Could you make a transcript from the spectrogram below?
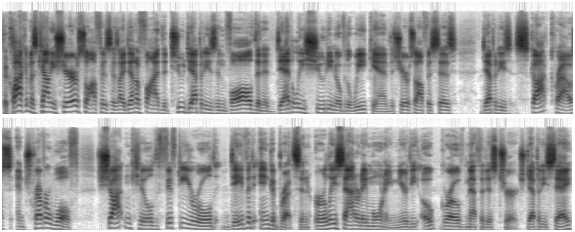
The Clackamas County Sheriff's Office has identified the two deputies involved in a deadly shooting over the weekend. The Sheriff's Office says deputies Scott Kraus and Trevor Wolf shot and killed 50-year-old David Engebretson early Saturday morning near the Oak Grove Methodist Church. Deputies say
